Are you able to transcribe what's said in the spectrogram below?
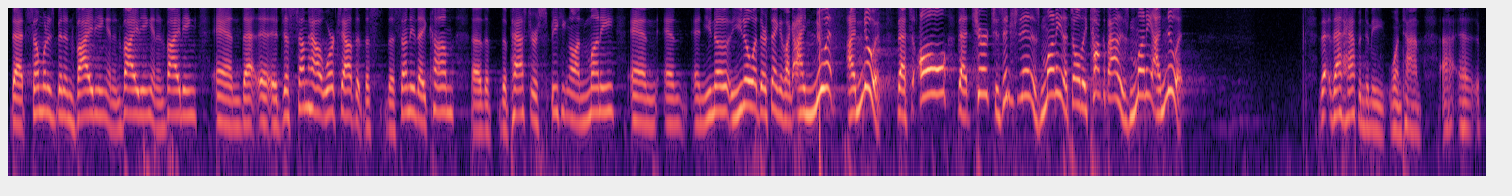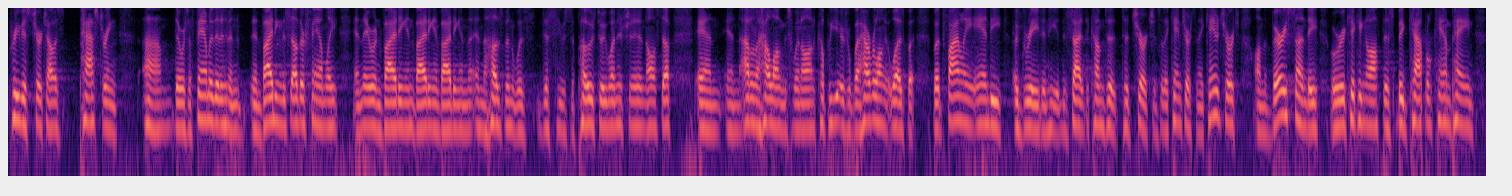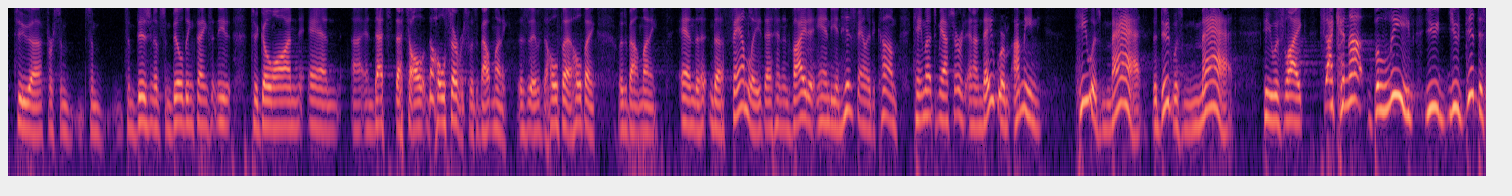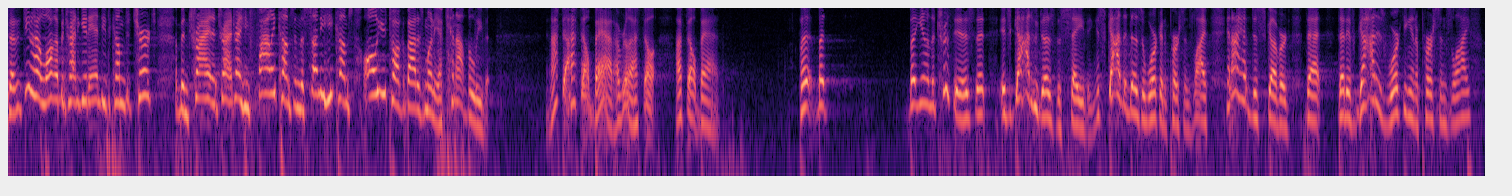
that someone has been inviting and inviting and inviting, and that it just somehow it works out that the, the Sunday they come, uh, the, the pastor is speaking on money, and, and, and you, know, you know what they're thinking. Like, I knew it, I knew it. That's all that church is interested in is money. That's all they talk about is money. I knew it. That, that happened to me one time uh, at a previous church I was pastoring um, there was a family that had been inviting this other family, and they were inviting, inviting, inviting, and the, and the husband was just, he was opposed to, he wasn't interested in it and all this stuff. And, and I don't know how long this went on, a couple years or however long it was, but, but finally Andy agreed and he decided to come to, to church. And so they came to church, and they came to church on the very Sunday where we were kicking off this big capital campaign to, uh, for some, some some vision of some building things that needed to go on, and uh, and that's that's all. The whole service was about money. It was, it was the whole th- whole thing was about money. And the, the family that had invited Andy and his family to come came up to me after service, and they were, I mean, he was mad. The dude was mad. He was like, I cannot believe you, you did this. Do you know how long I've been trying to get Andy to come to church? I've been trying and trying and trying. He finally comes, and the Sunday he comes, all you talk about is money. I cannot believe it. And I, I felt bad. I really, I felt, I felt bad. But, but but you know, the truth is that it's God who does the saving. It's God that does the work in a person's life. And I have discovered that, that if God is working in a person's life,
